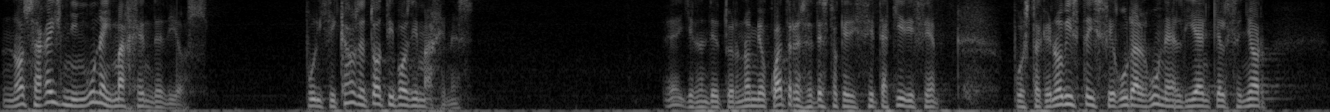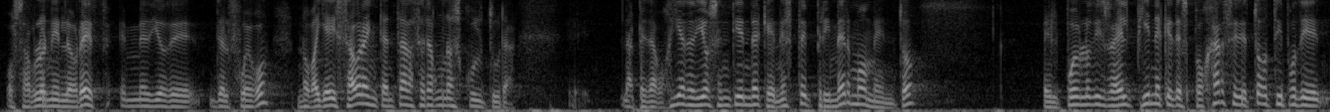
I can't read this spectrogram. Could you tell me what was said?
no os hagáis ninguna imagen de Dios purificaos de todo tipo de imágenes. ¿Eh? Y en el Deuteronomio 4, en ese texto que dice aquí, dice, puesto que no visteis figura alguna el día en que el Señor os habló en el Oref en medio del fuego, no vayáis ahora a intentar hacer alguna escultura. Eh, la pedagogía de Dios entiende que en este primer momento el pueblo de Israel tiene que despojarse de todo tipo de,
